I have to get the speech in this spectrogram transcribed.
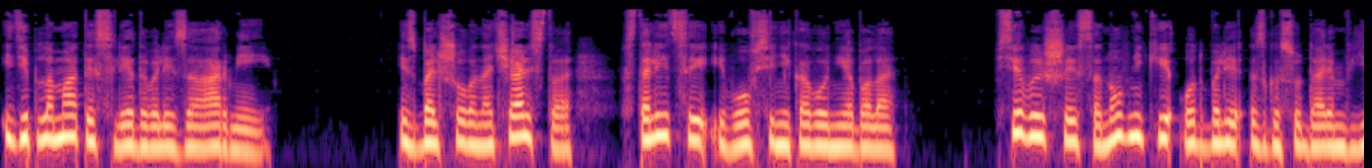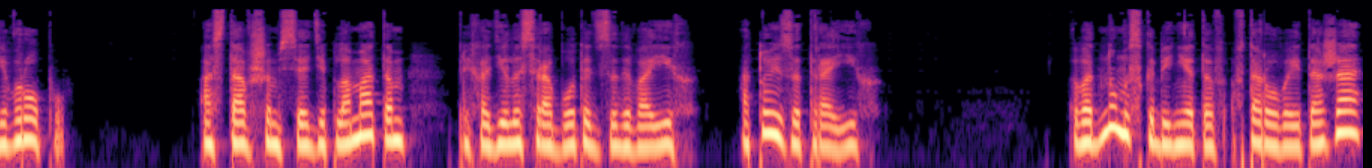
и дипломаты следовали за армией. Из большого начальства в столице и вовсе никого не было. Все высшие сановники отбыли с государем в Европу. Оставшимся дипломатам приходилось работать за двоих, а то и за троих. В одном из кабинетов второго этажа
